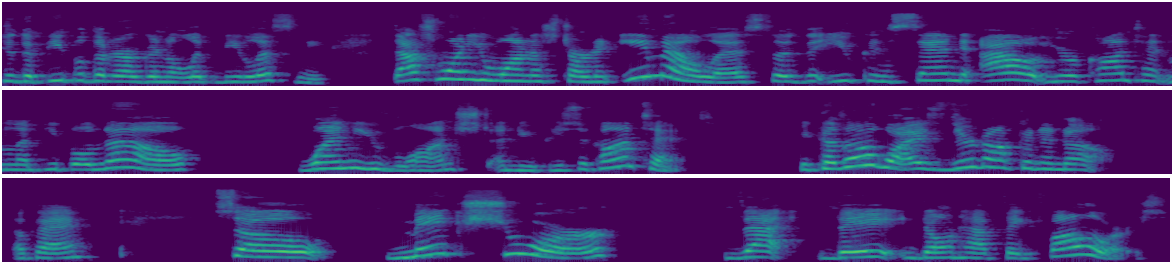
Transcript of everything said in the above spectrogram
to the people that are going to be listening. That's when you want to start an email list so that you can send out your content and let people know when you've launched a new piece of content because otherwise they're not going to know. Okay. So make sure that they don't have fake followers.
